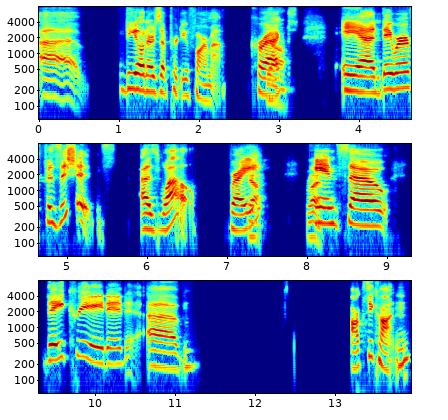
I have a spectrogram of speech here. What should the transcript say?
uh, the owners of Purdue Pharma, correct? And they were physicians as well, right? Right. And so they created um, OxyContin,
